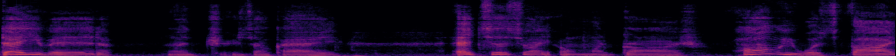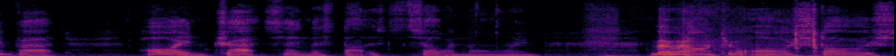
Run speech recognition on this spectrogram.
David, which is okay, it's just like, oh my gosh, Holly was fine, but Hall and Jackson, this is so annoying. Moving on to All Stars,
